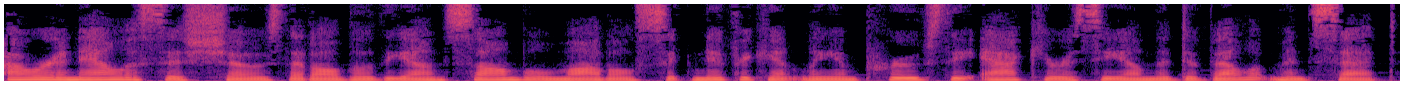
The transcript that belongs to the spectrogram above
Our analysis shows that although the ensemble model significantly improves the accuracy on the development set,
